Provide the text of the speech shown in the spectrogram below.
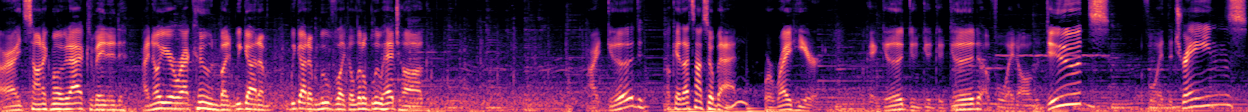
All right, Sonic mode activated. I know you're a raccoon, but we gotta we gotta move like a little blue hedgehog. All right, good. Okay, that's not so bad. We're right here. Okay, good, good, good, good, good. Avoid all the dudes. Avoid the trains.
